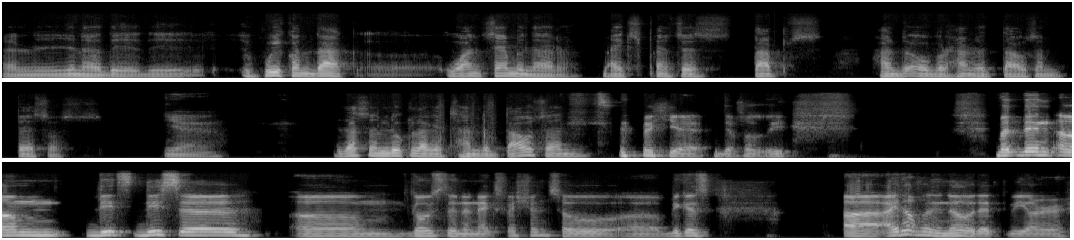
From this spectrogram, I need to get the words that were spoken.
And you know, the, the if we conduct uh, one seminar, my expenses tops hundred over hundred thousand pesos. Yeah. It doesn't look like it's hundred thousand. yeah, definitely. But then um this this uh um goes to the next question. So uh because uh I definitely know that we are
